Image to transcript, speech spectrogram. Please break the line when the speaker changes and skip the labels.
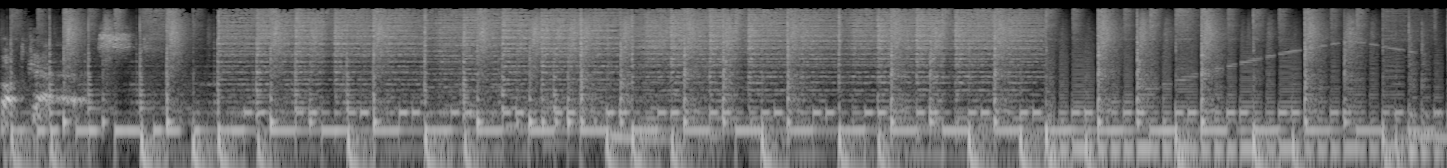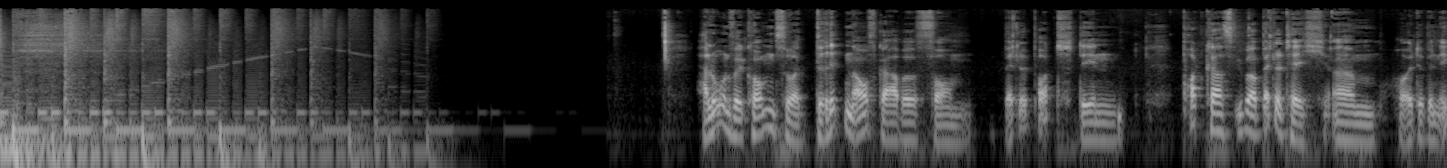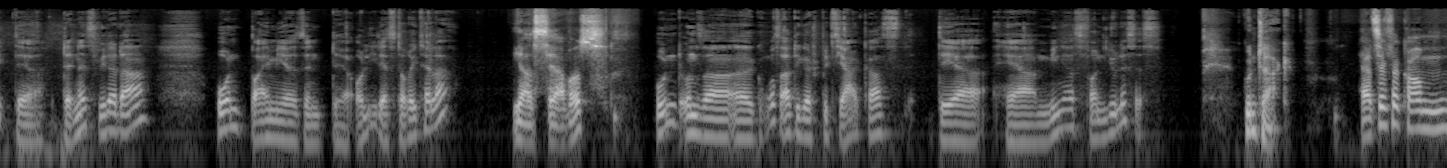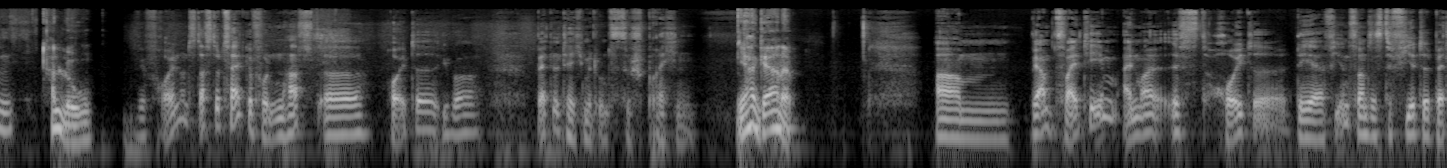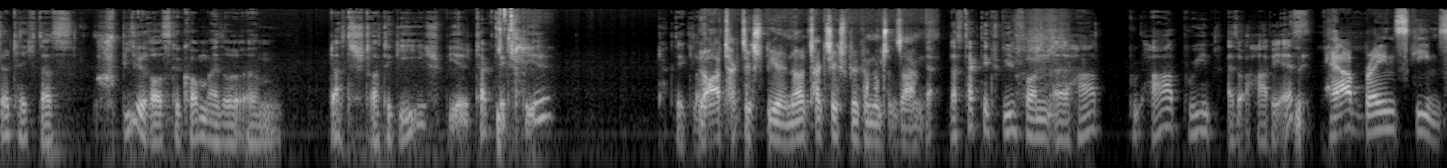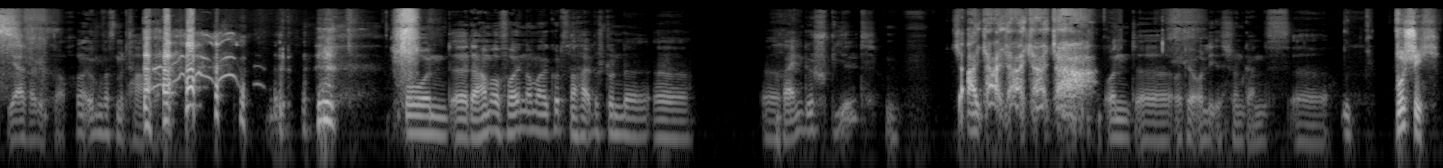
Podcast.
Hallo und willkommen zur dritten Aufgabe vom Battlepod, den Podcast über Battletech. Ähm, heute bin ich, der Dennis, wieder da. Und bei mir sind der Olli, der Storyteller.
Ja, servus.
Und unser äh, großartiger Spezialgast, der Herr Mingers von Ulysses.
Guten Tag.
Herzlich willkommen.
Hallo.
Wir freuen uns, dass du Zeit gefunden hast, äh, heute über Battletech mit uns zu sprechen.
Ja, gerne.
Ähm, wir haben zwei Themen. Einmal ist heute der 24.04. Battletech das Spiel rausgekommen, also ähm, das Strategiespiel, Taktikspiel.
Taktik, glaube Ja, Taktikspiel, ne? Taktikspiel kann man schon sagen. Ja,
das Taktikspiel von äh, H, H also HBS.
Hairbrain Schemes.
Ja, sag ich doch. Irgendwas mit H. Und äh, da haben wir vorhin noch mal kurz eine halbe Stunde äh, äh, reingespielt.
Ja, ja, ja, ja, ja.
Und, äh, und der Olli ist schon ganz äh,
wuschig.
